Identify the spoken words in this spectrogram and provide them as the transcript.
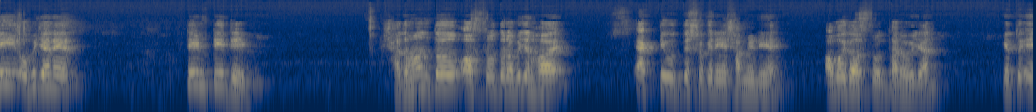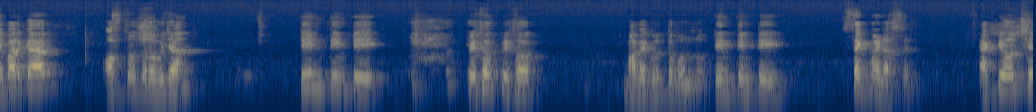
এই অভিযানের তিনটি দিক সাধারণত অস্ত্র উদ্ধার অভিযান হয় একটি উদ্দেশ্যকে নিয়ে সামনে নিয়ে, অবৈধ অস্ত্র উদ্ধার অভিযান। কিন্তু এবারকার অস্ত্র উদ্ধার অভিযান তিন তিনটি পৃথক পৃথক ভাবে গুরুত্বপূর্ণ। তিন তিনটি সেগমেন্ট আছে। একটি হচ্ছে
